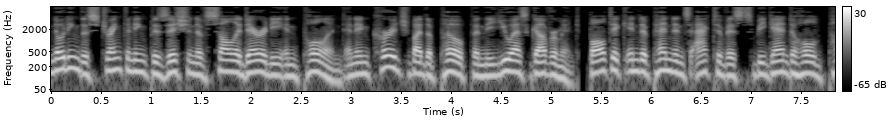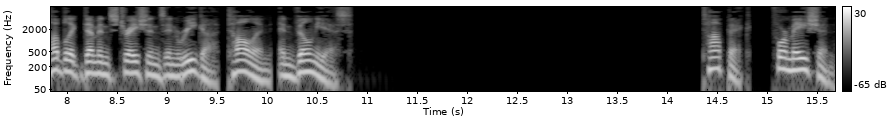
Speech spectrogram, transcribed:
noting the strengthening position of solidarity in Poland and encouraged by the Pope and the U.S. government, Baltic independence activists began to hold public demonstrations in Riga, Tallinn, and Vilnius. Formation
